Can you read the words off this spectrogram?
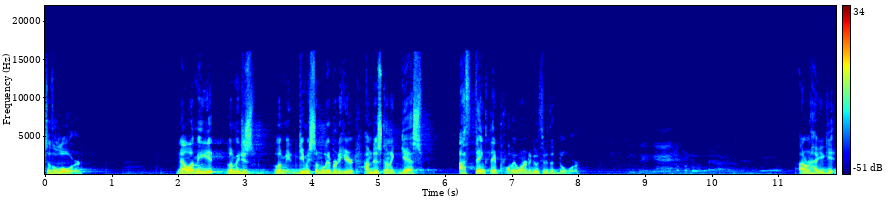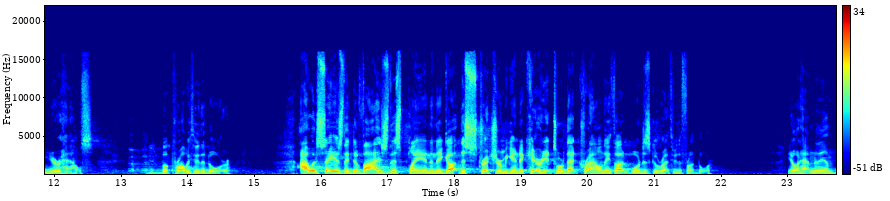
to the Lord. Now let me get, let me just let me give me some liberty here. I'm just going to guess. I think they probably wanted to go through the door. I don't know how you get in your house, but probably through the door. I would say as they devised this plan and they got this stretcher and began to carry it toward that crown, they thought, we'll just go right through the front door. You know what happened to them?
